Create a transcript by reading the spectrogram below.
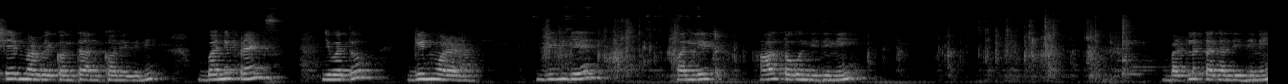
ಶೇರ್ ಮಾಡಬೇಕು ಅಂತ ಅಂದ್ಕೊಂಡಿದ್ದೀನಿ ಬನ್ನಿ ಫ್ರೆಂಡ್ಸ್ ಇವತ್ತು ಗಿಣ್ ಮಾಡೋಣ. ಗಿಣ್ಗೆ ಒಂದು ಲೀಟ್ರ್ ಹಾಲು ತೊಗೊಂಡಿದ್ದೀನಿ. ಬಟ್ಲ ತಗೊಂಡಿದ್ದೀನಿ.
